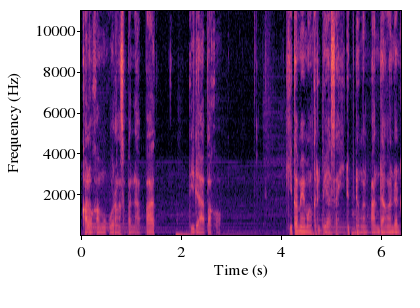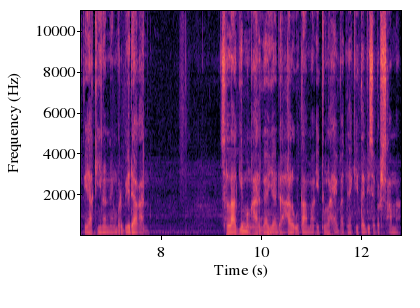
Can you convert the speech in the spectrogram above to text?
Kalau kamu kurang sependapat, tidak apa kok. Kita memang terbiasa hidup dengan pandangan dan keyakinan yang berbeda kan? Selagi menghargai ada hal utama itulah hebatnya kita bisa bersama.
